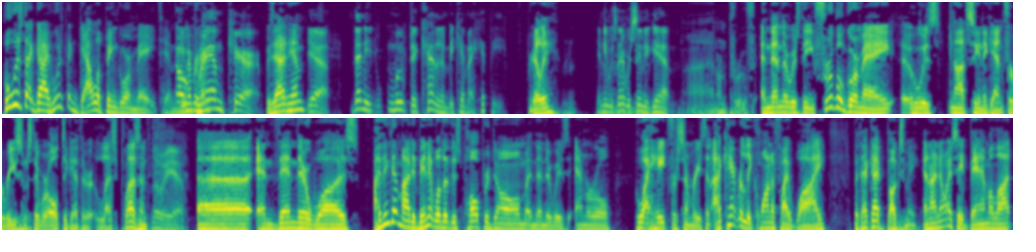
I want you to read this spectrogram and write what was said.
who was that guy? Who was the galloping gourmet? Tim, Do you Oh, remember Graham him? Kerr. Was that him? Yeah. Then he moved to Canada and became a hippie. Really? And he was never seen again. I don't approve. And then there was the frugal gourmet, uh, who was not seen again for reasons that were altogether less pleasant. Oh, yeah. Uh, and then there was, I think that might have been it. Well, there's Paul Prudhomme, and then there was Emeril, who I hate for some reason. I can't really quantify why, but that guy bugs me. And I know I say Bam a lot,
